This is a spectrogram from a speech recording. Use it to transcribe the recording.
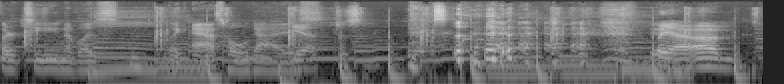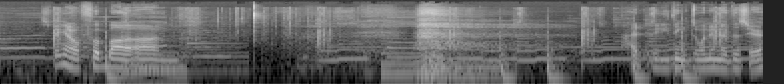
13 of us, like asshole guys. Yeah. Just dicks. But yeah, um, speaking of football, um, how, who do you think is winning it this year?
